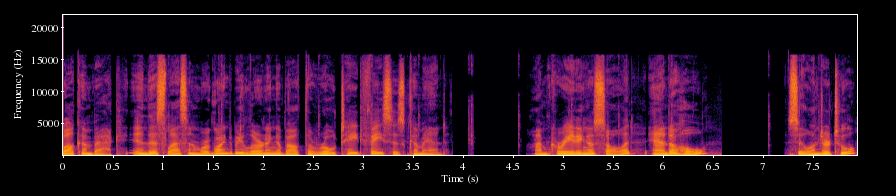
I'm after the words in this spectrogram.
Welcome back. In this lesson, we're going to be learning about the Rotate Faces command. I'm creating a solid and a hole. Cylinder tool.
